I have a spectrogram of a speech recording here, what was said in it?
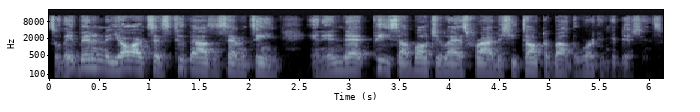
So they've been in the yard since 2017. And in that piece I bought you last Friday, she talked about the working conditions,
